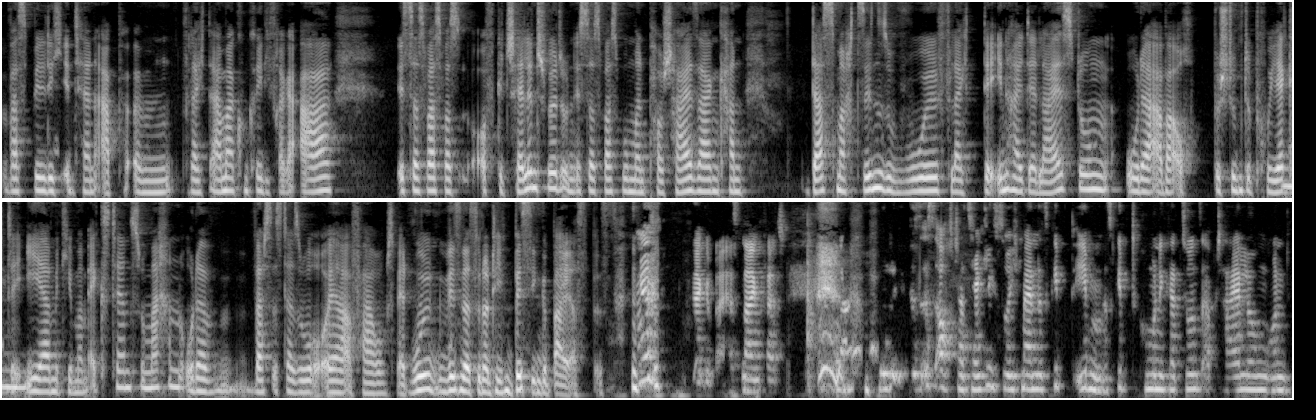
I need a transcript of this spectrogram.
was bilde ich intern ab? Ähm, vielleicht da mal konkret die Frage A, ist das was, was oft gechallenged wird und ist das was, wo man pauschal sagen kann, das macht Sinn, sowohl vielleicht der Inhalt der Leistung oder aber auch bestimmte Projekte mhm. eher mit jemandem extern zu machen? Oder was ist da so euer Erfahrungswert? Wohl wissen, dass du natürlich ein bisschen gebiased bist. Ja, gebiased, nein, Quatsch. Ja, das ist auch tatsächlich so. Ich meine, es gibt eben, es gibt Kommunikationsabteilungen und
